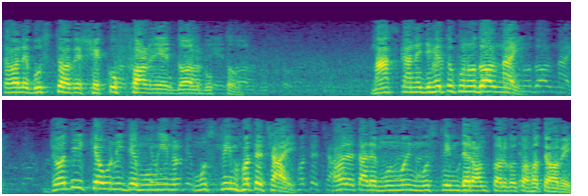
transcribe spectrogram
তাহলে বুঝতে হবে সে কুফফারের দলভুক্ত। মাঝখানে যেহেতু কোনো দল নাই, যদি কেউ নিজে মুমিন, মুসলিম হতে চায়, তাহলে তাহলে মুমিন, মুসলিমদের অন্তর্গত হতে হবে।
